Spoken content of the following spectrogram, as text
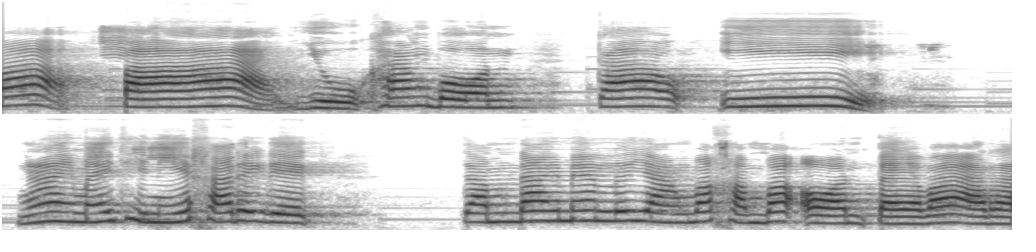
ว่าปลาอยู่ข้างบนเก้าอี้ง่ายไหมทีนี้คะเด็กๆจำได้แม่นหรือยังว่าคำว่า on แปลว่าอะไร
